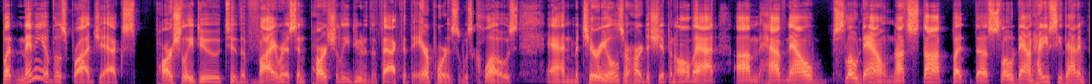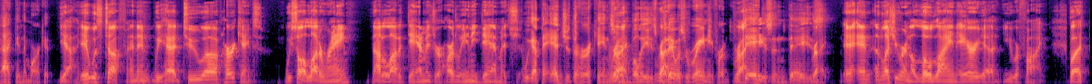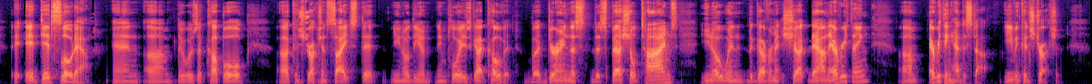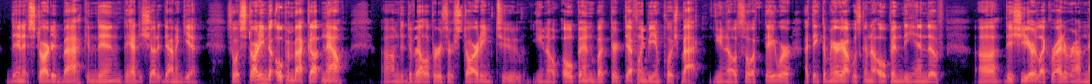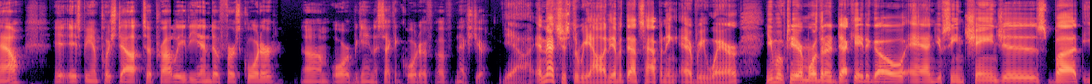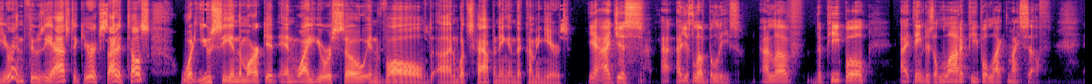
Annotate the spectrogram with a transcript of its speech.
but many of those projects partially due to the virus and partially due to the fact that the airport is, was closed and materials are hard to ship and all that, um, have now slowed down, not stopped, but uh, slowed down. How do you see that impacting the market? Yeah, it was tough. And then we had two uh, hurricanes. We saw a lot of rain not a lot of damage or hardly any damage. We got the edge of the hurricanes right. here in Belize, right. but it was rainy for right. days and days. Right. And, and, unless you were in a low lying area, you were fine. But it, it did slow down and um, there was a couple uh, construction sites that you know the, employees got COVID. But during the the special times, you know, when the government shut down everything, um, everything had to stop, even construction. Then it started back, and then they had to shut it down again. So it's starting to open back up now. Um, the developers are starting to, you know, open, but they're definitely being pushed back. You know, so if they were, I think the Marriott was going to open the end of uh, this year, like right around now it's being pushed out to probably the end of first quarter um, or beginning the second quarter of, of, next year. Yeah, and that's just the reality of it. That's happening everywhere. You moved here more than a decade ago and you've seen changes, but you're enthusiastic. You're excited. Tell us what you see in the market and why you're so involved uh, in what's happening in the coming years. Yeah, I just I just love Belize. I love the people. I think there's a lot of people like myself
